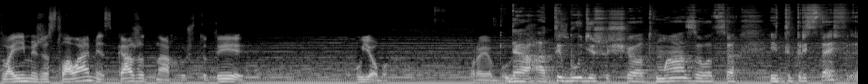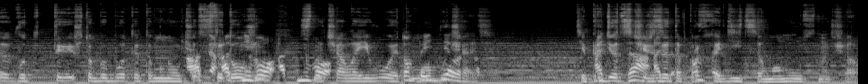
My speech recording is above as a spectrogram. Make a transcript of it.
твоими же словами скажет нахуй, что ты уебок проебываешь. Да, а ты будешь еще отмазываться. И ты представь, э, вот ты, чтобы бот этому научился, От- ты от должен него- от него- сначала его этому дело, обучать. Тебе придется да, через а- это проходить самому сначала.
